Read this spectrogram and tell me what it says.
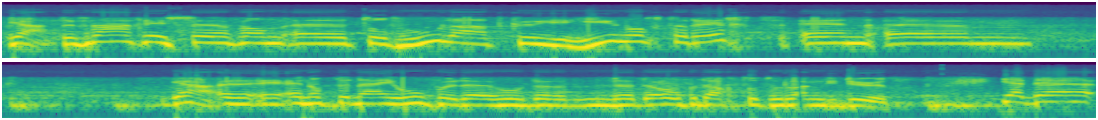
Ja, de vraag is uh, van uh, tot hoe laat kun je hier nog terecht? En um, Ja, eh, en op de Nijhoeven, de, de, de, de open dag tot hoe lang die duurt. Ja, de,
